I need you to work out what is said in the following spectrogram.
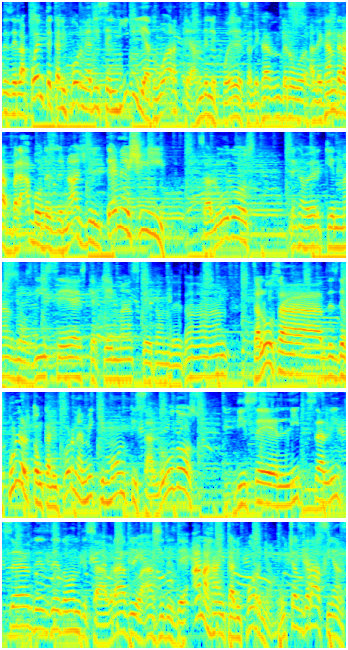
Desde La Puente, California, dice Lidia Duarte. Ándele pues, Alejandro, Alejandra Bravo desde Nashville, Tennessee. Saludos. Déjame ver quién más nos dice. Es que aquí hay más que donde. Saludos a desde Fullerton, California, Mickey Monty. Saludos. Dice Litza Litza, ¿desde dónde sabrá Dios? Ah, sí, desde Anaheim, California. Muchas gracias.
